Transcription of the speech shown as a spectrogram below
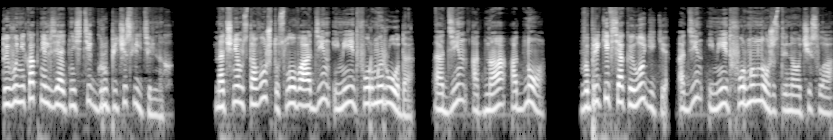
то его никак нельзя отнести к группе числительных. Начнем с того, что слово «один» имеет формы рода. Один, одна, одно. Вопреки всякой логике, один имеет формы множественного числа.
